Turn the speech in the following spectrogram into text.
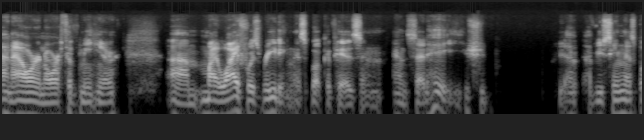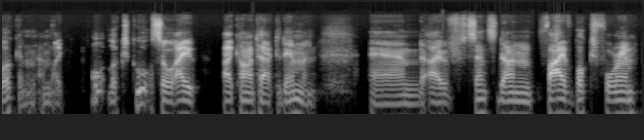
an hour north of me here. Um, my wife was reading this book of his and and said, "Hey, you should have you seen this book?" And I'm like, "Oh, it looks cool." So I I contacted him and and I've since done five books for him.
